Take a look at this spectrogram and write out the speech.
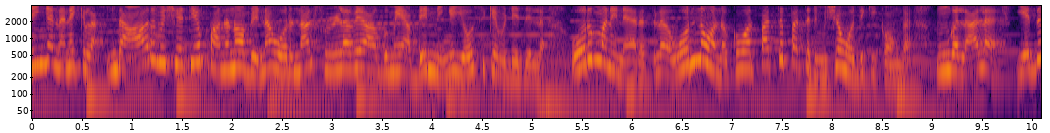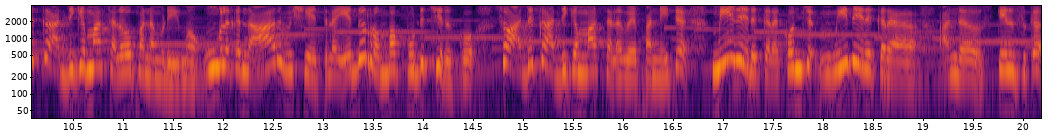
நீங்கள் நினைக்கல. இந்த ஆறு விஷயத்தையும் பண்ணணும் அப்படின்னா ஒரு நாள் ஃபுல்லாகவே ஆகுமே அப்படின்னு நீங்கள் யோசிக்க வேண்டியதில்லை. ஒரு மணி நேரத்தில் ஒன்று ஒன்றுக்கும் ஒரு பத்து பத்து நிமிஷம் ஒதுக்கிக்கோங்க. உங்களால் எதுக்கு அதிகமாக செலவு பண்ண முடியுமோ உங்களுக்கு இந்த ஆறு விஷயத்தில் எது ரொம்ப பிடிச்சிருக்கோ ஸோ அதுக்கு அதிகமாக செலவு பண்ணிவிட்டு மீதி இருக்கிற கொஞ்சம் மீதி இருக்கிற அந்த ஸ்கில்ஸுக்கு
